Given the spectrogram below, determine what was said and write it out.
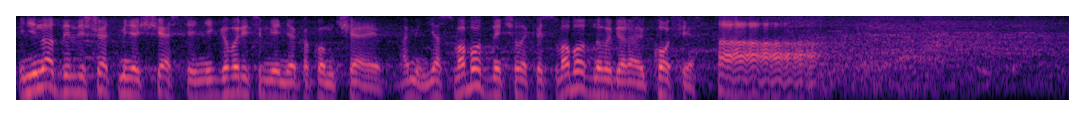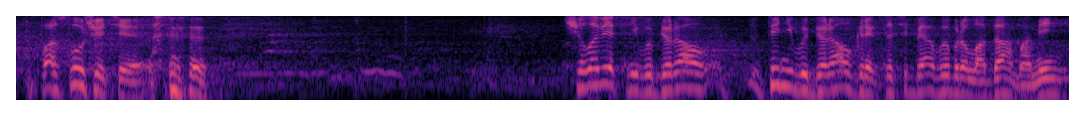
И не надо лишать меня счастья, не говорите мне ни о каком чае. Аминь. Я свободный человек и свободно выбираю кофе. Послушайте, человек не выбирал, ты не выбирал грех, за тебя выбрал Адам, аминь.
